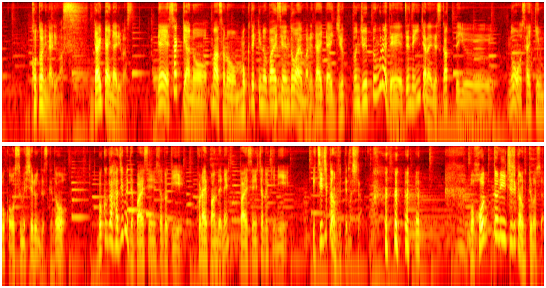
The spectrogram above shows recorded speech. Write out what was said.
ことになります。大体なります。でさっきあのまあその目的の焙煎度合いまでだいたい10分11分ぐらいで全然いいんじゃないですかっていうのを最近僕はお勧めしてるんですけど僕が初めて焙煎した時フライパンでね焙煎した時に1時間振ってました。もう本当に1時間振ってました。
